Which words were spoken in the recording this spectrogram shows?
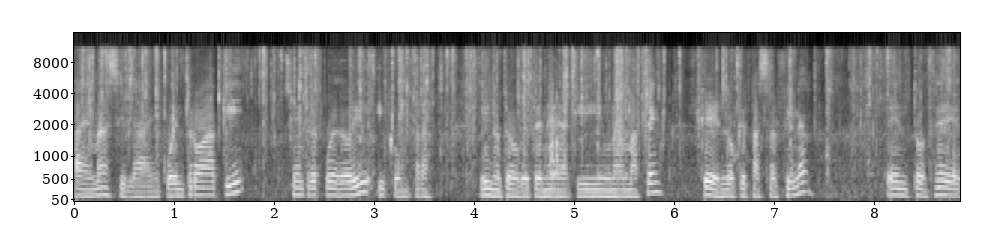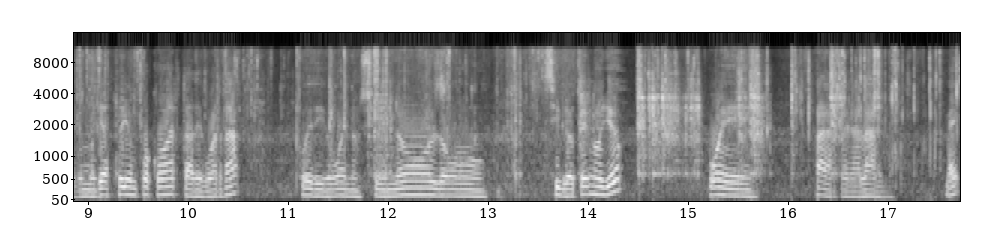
además si la encuentro aquí siempre puedo ir y comprar. Y no tengo que tener aquí un almacén que es lo que pasa al final. Entonces como ya estoy un poco harta de guardar pues digo bueno si no lo si lo tengo yo pues para regalarlo ¿veis?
